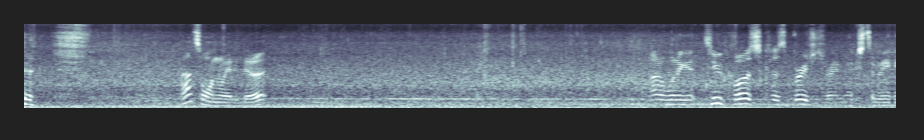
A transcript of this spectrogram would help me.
That's one way to do it. I don't want to get too close because the bridge is right next to me.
